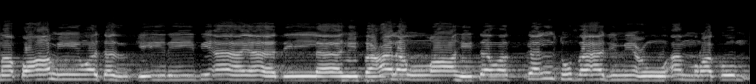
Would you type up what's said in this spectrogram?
مقامي وتذكيري بآيات الله فعلى الله توكلت فأجمعوا أمركم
